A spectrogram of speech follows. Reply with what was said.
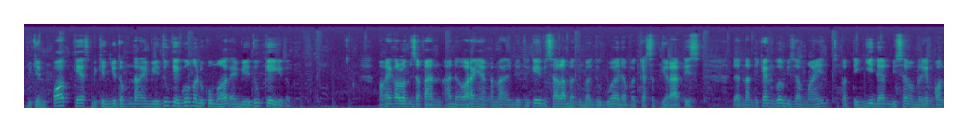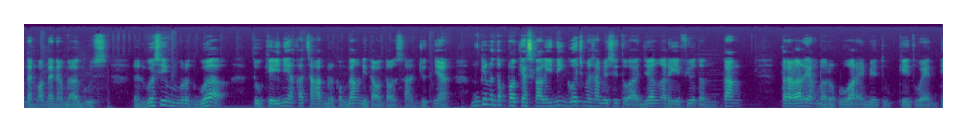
bikin podcast bikin YouTube tentang NBA 2K gue ngedukung banget NBA 2K gitu. Makanya kalau misalkan ada orang yang kenal NBA 2K bisa lah bantu-bantu gue dapat kaset gratis dan nanti kan gue bisa main cepet tinggi dan bisa memberikan konten-konten yang bagus. Dan gue sih menurut gue 2K ini akan sangat berkembang di tahun-tahun selanjutnya. Mungkin untuk podcast kali ini gue cuma sampai situ aja nge-review tentang trailer yang baru keluar NBA 2K20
